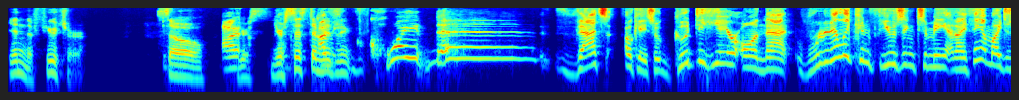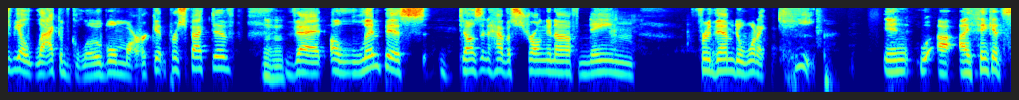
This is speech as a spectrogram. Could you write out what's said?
in the future. So I- your your system I isn't quite dead. That's okay. So good to hear on that. Really confusing to me, and I think it might just be a lack of global market perspective Mhm. that Olympus doesn't have a strong enough name for them to want to keep. in I think it's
